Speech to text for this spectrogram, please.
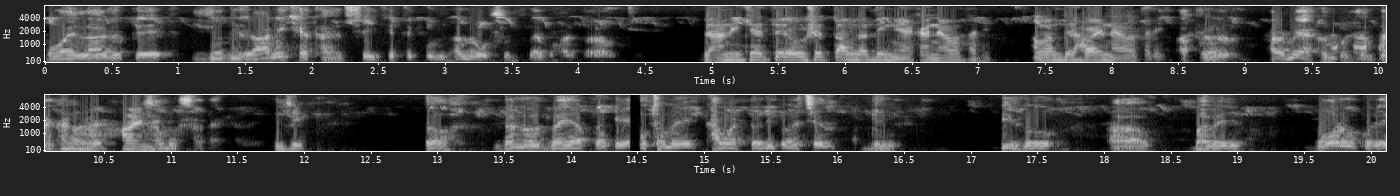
ব্রয়লারকে যদি রানী খ্যাত হয় সেই ক্ষেত্রে কোন ধরনের ওষুধ ব্যবহার করা উচিত? রানী ক্ষেতের ঔষধ তো আমরা দিই না এখানে অবতারি আমাদের হয় না অবতারি আপনার ফার্মে এখন পর্যন্ত হয় না। সমস্যা দেখা। জি। তো ধন্যবাদ ভাই আপনাকে। প্রথমে খামার তৈরি করেছেন। আপনি দীর্ঘ ভাবে বড় করে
